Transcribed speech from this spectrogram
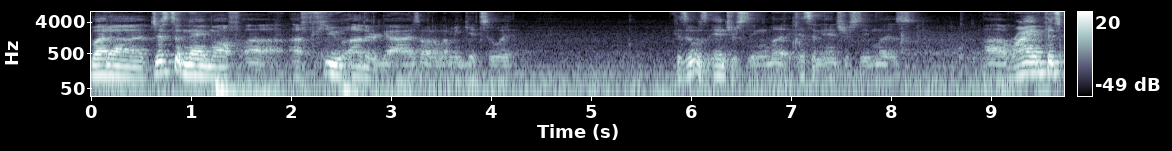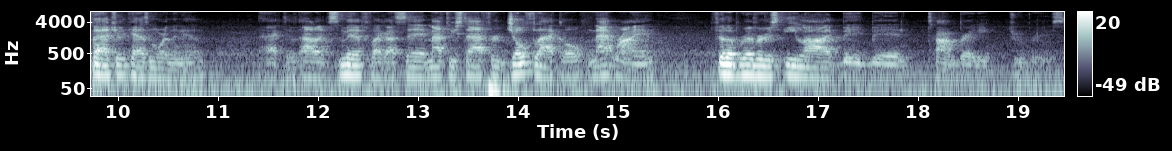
But uh, just to name off uh, a few other guys, hold on, let me get to it because it was interesting. Look, it's an interesting list. Uh, Ryan Fitzpatrick has more than him. Active. Alex Smith, like I said, Matthew Stafford, Joe Flacco, Matt Ryan, Philip Rivers, Eli, Big Ben, Tom Brady, Drew Brees.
